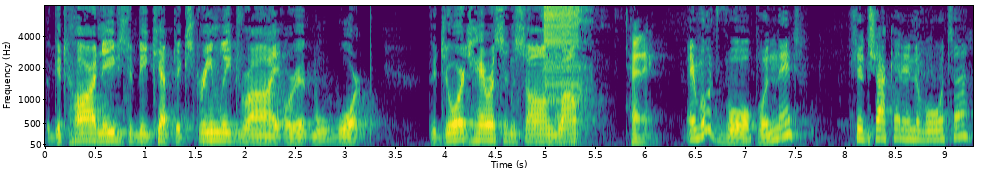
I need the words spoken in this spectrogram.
A guitar needs to be kept extremely dry or it will warp. The George Harrison song, While Henning. It would warp, wouldn't it? If you chuck it in the water?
